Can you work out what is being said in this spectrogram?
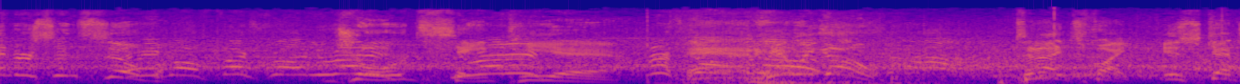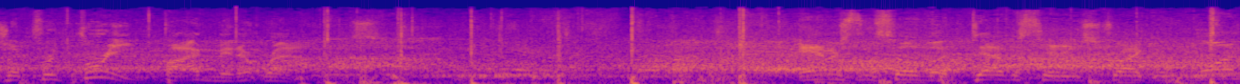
Anderson Silva, Georges St. Pierre. And here we go. Tonight's fight is scheduled for three five-minute rounds. Anderson Silva, devastating striker. One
